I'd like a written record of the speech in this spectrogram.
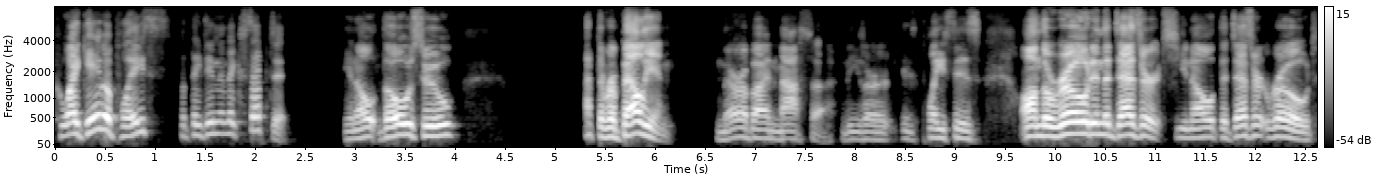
who I gave a place, but they didn't accept it. You know, those who at the rebellion, Meribah and Massah. These are these places on the road in the desert, you know, the desert road.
